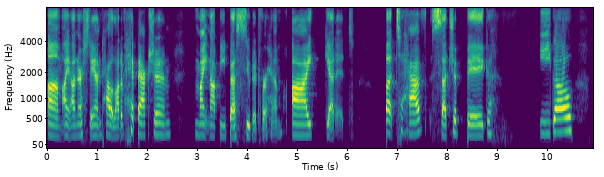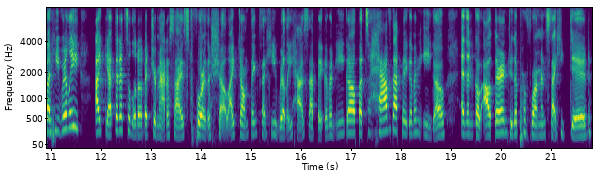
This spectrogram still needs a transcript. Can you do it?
Um I understand how a lot of hip action might not be best suited for him. I get it. But to have such a big ego, but he really, I get that it's a little bit dramatized for the show. I don't think that he really has that big of an ego, but to have that big of an ego and then go out there and do the performance that he did,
